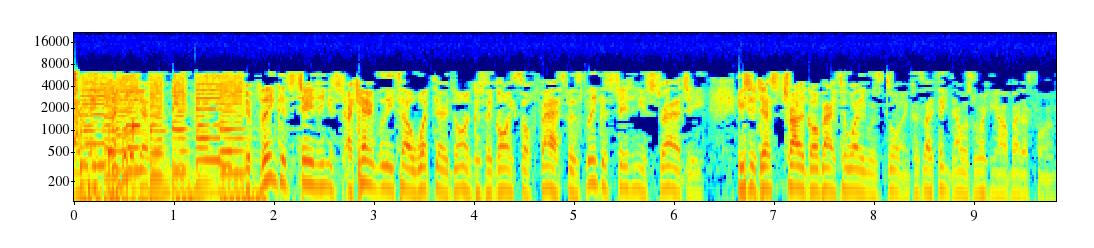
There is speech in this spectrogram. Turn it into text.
I think Blink is just if Blink is changing his, I can't really tell what they're doing because they're going so fast. But if Blink is changing his strategy, he should just try to go back to what he was doing because I think that was working out better for him.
